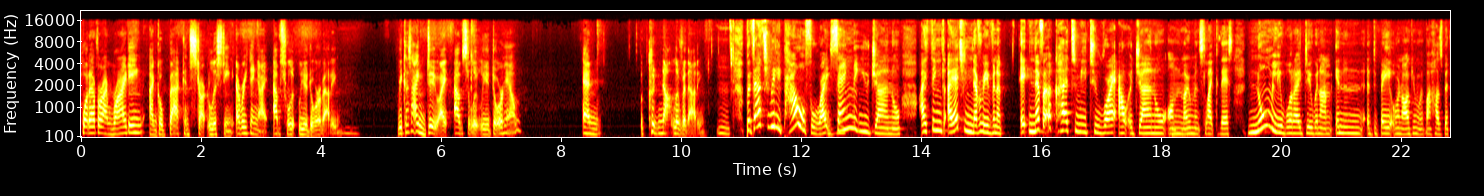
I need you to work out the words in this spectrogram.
whatever I'm writing, I go back and start listing everything I absolutely adore about him. Mm. Because I do. I absolutely adore him and could not live without him. Mm. But that's really powerful, right? Mm-hmm. Saying that you journal. I think I actually never even it never occurred to me to write out a journal on mm-hmm. moments like this. Normally, what I do when I'm in an, a debate or an argument with my husband,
